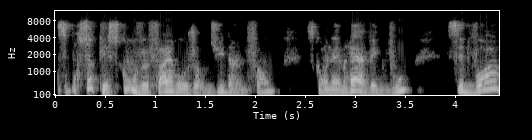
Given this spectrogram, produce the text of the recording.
C'est pour ça que ce qu'on veut faire aujourd'hui, dans le fond, ce qu'on aimerait avec vous, c'est de voir,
